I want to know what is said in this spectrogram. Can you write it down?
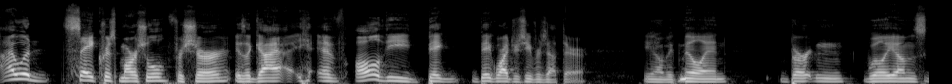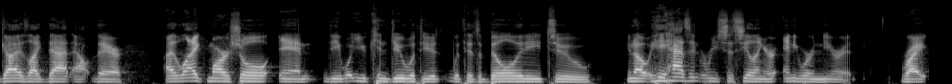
I would say Chris Marshall for sure is a guy of all the big big wide receivers out there. You know, McMillan, Burton, Williams, guys like that out there. I like Marshall and the what you can do with your, with his ability to, you know, he hasn't reached the ceiling or anywhere near it, right?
